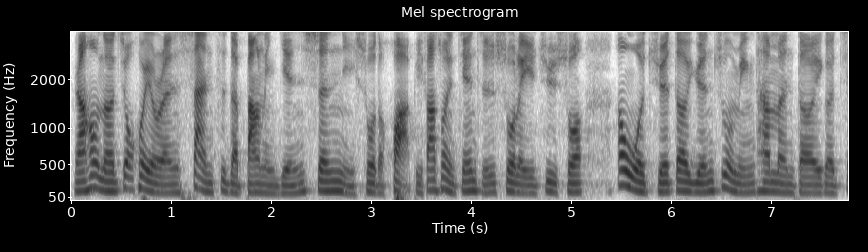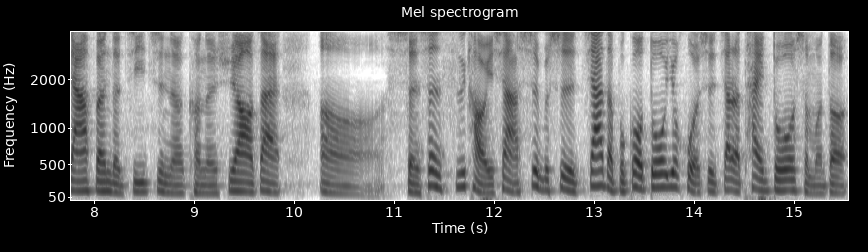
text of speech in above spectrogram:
然后呢，就会有人擅自的帮你延伸你说的话。比方说，你今天只是说了一句说，啊，我觉得原住民他们的一个加分的机制呢，可能需要在呃审慎思考一下，是不是加的不够多，又或者是加的太多什么的。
